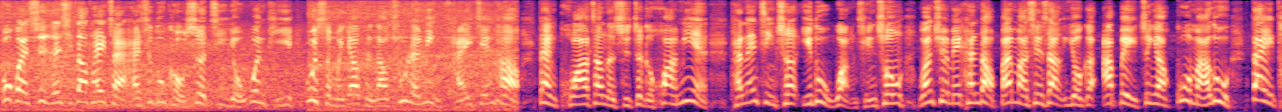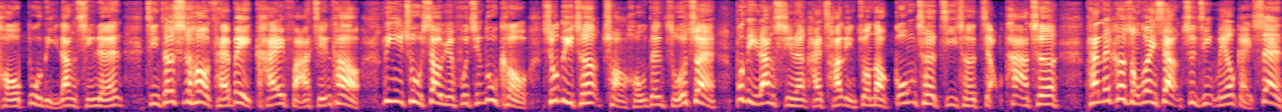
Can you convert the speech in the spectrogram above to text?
不管是人行道太窄，还是路口设计有问题，为什么要等到出人命才检讨？但夸张的是这个画面，台南警车一路往前冲，完全没看到斑马线上有个阿贝正要过马路，带头不礼让行人，警车事后才被开罚检讨。另一处校园附近路口，修理车闯红灯左转，不礼让行人，还差点撞到公车、机车、脚踏车。台南各种乱象至今没有改善，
